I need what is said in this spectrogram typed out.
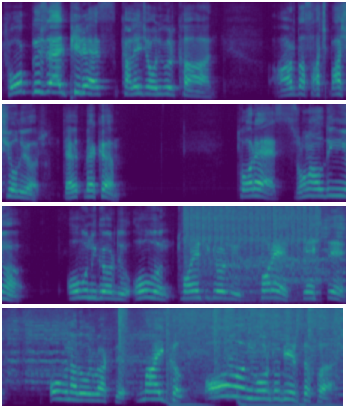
Çok güzel pres. Kaleci Oliver Kahn. Arda saç baş yoluyor. David Beckham. Torres. Ronaldinho. Owen'u gördü. Owen. Torres'i gördü. Torres geçti. Owen'a doğru bıraktı. Michael. Owen vurdu 1-0.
